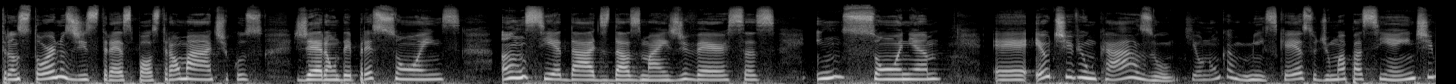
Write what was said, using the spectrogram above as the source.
transtornos de estresse pós-traumáticos, geram depressões, ansiedades das mais diversas, insônia. É, eu tive um caso que eu nunca me esqueço de uma paciente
